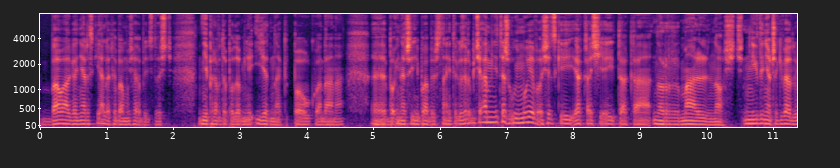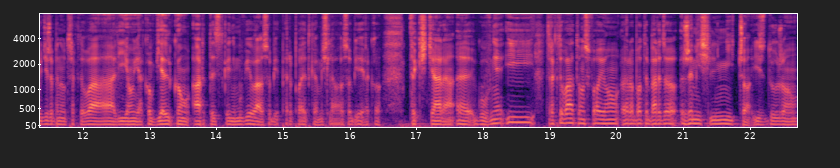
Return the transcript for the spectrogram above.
bałaganiarskiej, ale chyba musiała być dość nieprawdopodobnie jednak poukładana, e, bo inaczej nie byłaby w stanie tego zrobić. A mnie też ujmuje w Osieckiej jakaś jej taka normalność. Nigdy nie oczekiwała ludzi, że będą traktowali ją jako wielką artystkę. Nie mówiła o sobie per poetka, myślała o sobie jako tekściara e, głównie i traktowała tą swoją robotę bardzo rzemieślniczo i z dużą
